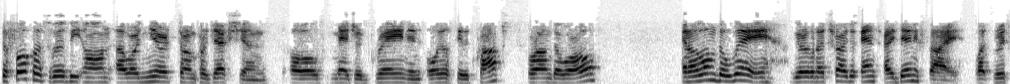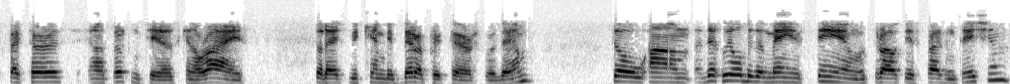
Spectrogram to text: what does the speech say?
The focus will be on our near-term projections of major grain and oilseed crops around the world. And along the way, we are going to try to identify what risk factors and uncertainties can arise so that we can be better prepared for them. So um, that will be the main theme throughout this presentation.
